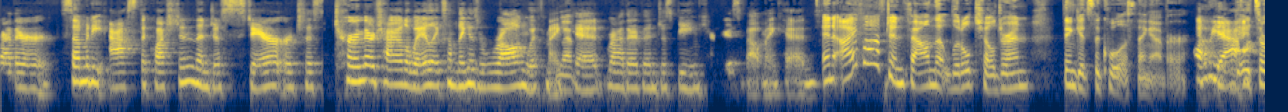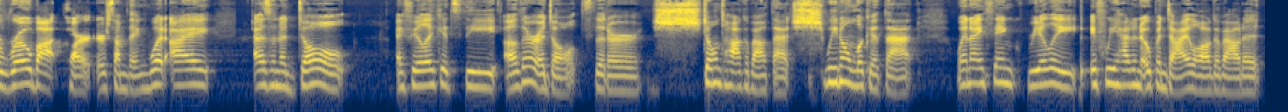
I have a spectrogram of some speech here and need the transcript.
rather somebody ask the question than just stare or just turn their child away like something is wrong with my yep. kid rather than just being curious about my kid. And I've often found that little children think it's the coolest thing ever. Oh, yeah. It's a robot part or something. What I, as an adult, I feel like it's the other adults that are, shh, don't talk about that. Shh, we don't look at that. When I think really, if we had an open dialogue about it,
